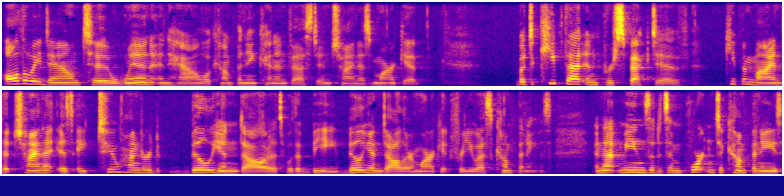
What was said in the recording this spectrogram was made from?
all the way down to when and how a company can invest in China's market. But to keep that in perspective, keep in mind that China is a $200 billion, that's with a B, billion dollar market for US companies. And that means that it's important to companies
